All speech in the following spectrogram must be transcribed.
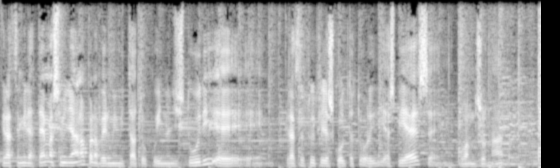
Grazie mille a te Massimiliano per avermi invitato qui negli studi e grazie a tutti gli ascoltatori di SBS e buona giornata.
